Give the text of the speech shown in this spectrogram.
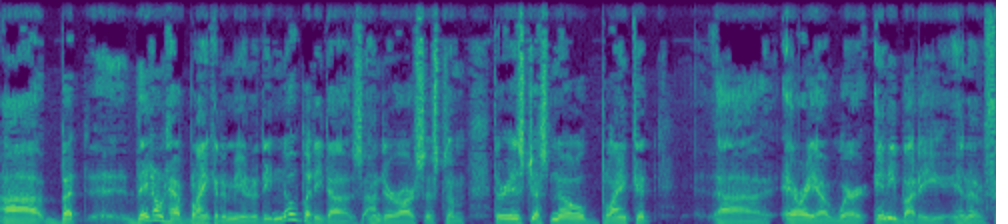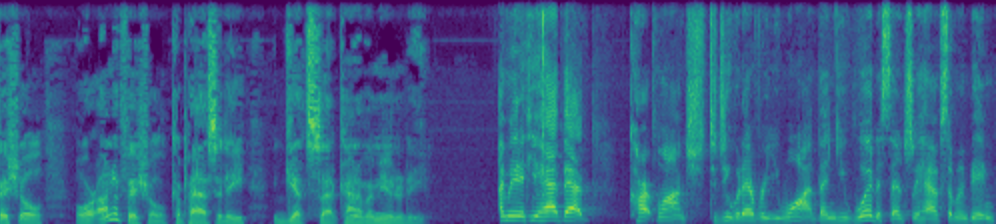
uh, but they don't have blanket immunity. Nobody does under our system. There is just no blanket uh, area where anybody in an official or unofficial capacity gets that kind of immunity. I mean, if you had that carte blanche to do whatever you want, then you would essentially have someone being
